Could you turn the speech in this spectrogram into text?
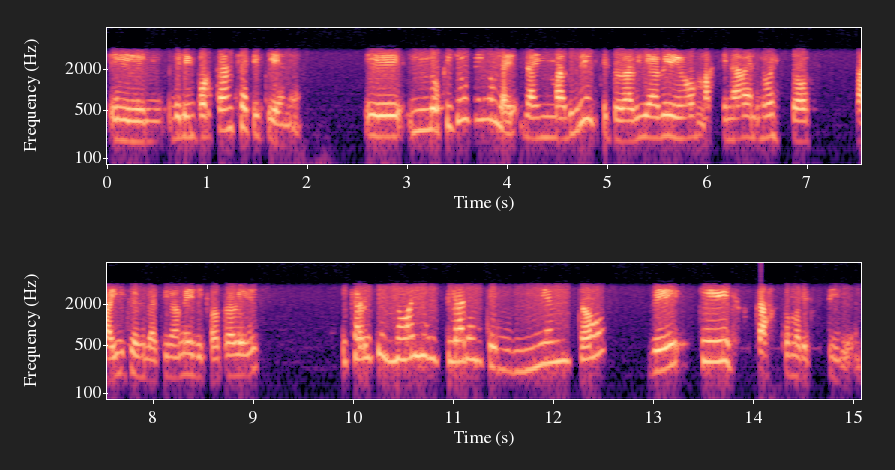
eh, de la importancia que tiene. Eh, lo que yo veo, la, inmadurez que todavía veo, más que nada en nuestros países de Latinoamérica otra vez, es que a veces no hay un claro entendimiento de qué es Customer Experience.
